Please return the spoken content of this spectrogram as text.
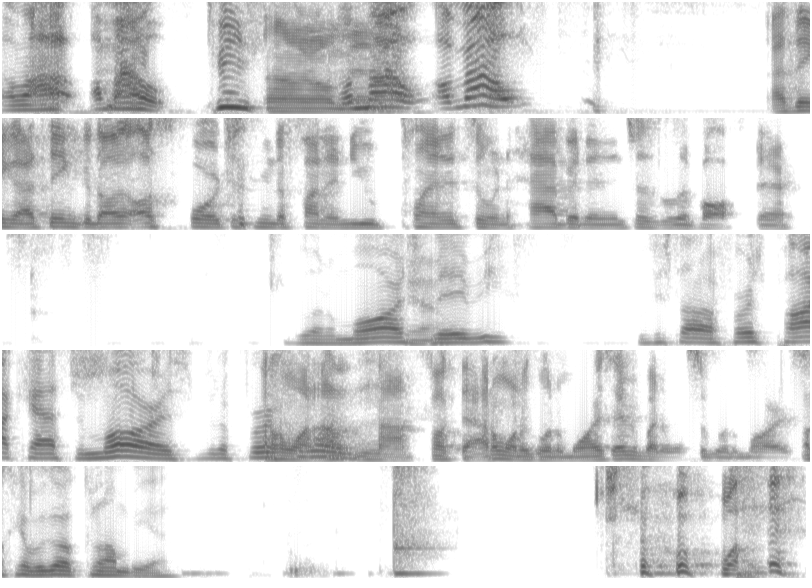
I'm out. I'm out. Peace. I don't know, I'm out. I'm out. I think I think us four just need to find a new planet to inhabit and just live off there. Go to Mars, Yeah. baby. We can start our first podcast in Mars. Be the I first don't want. I don't, nah, fuck that. I don't want to go to Mars. Everybody wants to go to Mars. Okay, we go to Colombia. What?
